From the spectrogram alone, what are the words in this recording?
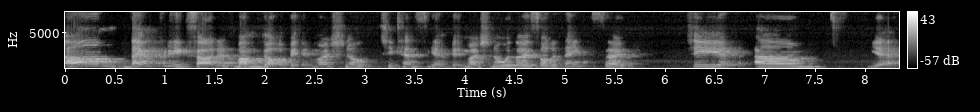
Um, they were pretty excited. Mum got a bit emotional. She tends to get a bit emotional with those sort of things. So she, um, yeah,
